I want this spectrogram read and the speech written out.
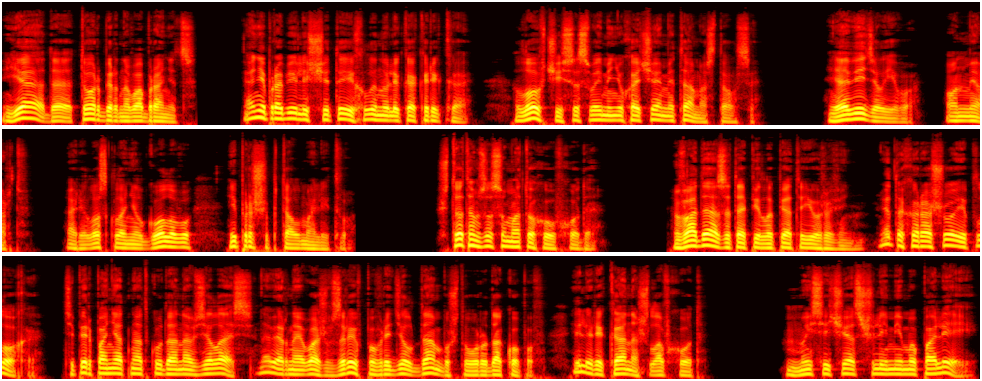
Я, да Торбер новобранец. Они пробили щиты и хлынули, как река. Ловчий со своими нюхачами там остался. Я видел его. Он мертв. Орело склонил голову и прошептал молитву. Что там за суматоха у входа? Вода затопила пятый уровень. Это хорошо и плохо. Теперь понятно, откуда она взялась. Наверное, ваш взрыв повредил дамбу, что у рудокопов. Или река нашла вход. Мы сейчас шли мимо полей.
